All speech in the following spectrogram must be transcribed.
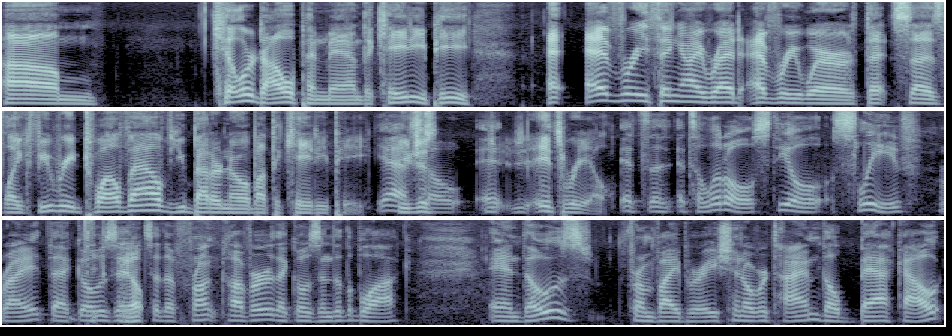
Um, killer dowel pin, man, the KDP. Everything I read everywhere that says like if you read 12 valve, you better know about the KDP. Yeah, you just so it- it's real. it's a it's a little steel sleeve, right? That goes Yep. into the front cover, that goes into the block, and those from vibration over time they'll back out,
